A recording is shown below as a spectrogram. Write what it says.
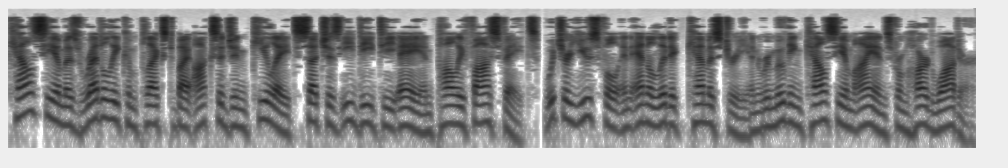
Calcium is readily complexed by oxygen chelates such as EDTA and polyphosphates, which are useful in analytic chemistry and removing calcium ions from hard water.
